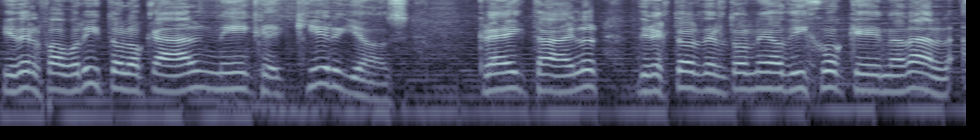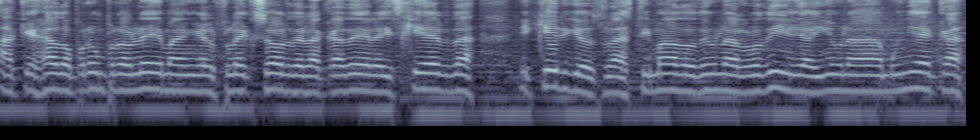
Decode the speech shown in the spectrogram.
y del favorito local Nick Kyrgios. Craig Tyler, director del torneo, dijo que Nadal ha quejado por un problema en el flexor de la cadera izquierda y Kyrgios, lastimado de una rodilla y una muñeca,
